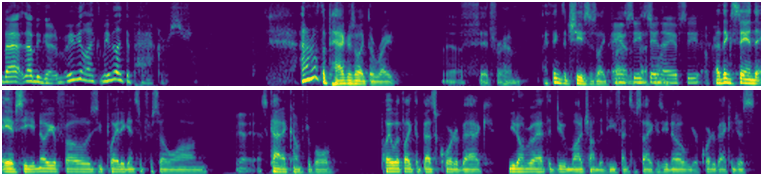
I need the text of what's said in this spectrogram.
That that'd be good. Maybe like maybe like the Packers or something. I don't know if the Packers are like the right yeah. fit for him. I think the Chiefs is like AFC, best stay in the. AFC. Okay. I think stay in the AFC. You know your foes. You played against them for so long. yeah, yeah. It's kind of comfortable. Play with like the best quarterback. You don't really have to do much on the defensive side because you know your quarterback can just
